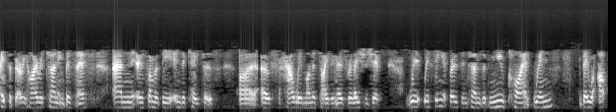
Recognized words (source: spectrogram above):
it's a very high returning business, and some of the indicators uh, of how we're monetizing those relationships, we're seeing it both in terms of new client wins. They were up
